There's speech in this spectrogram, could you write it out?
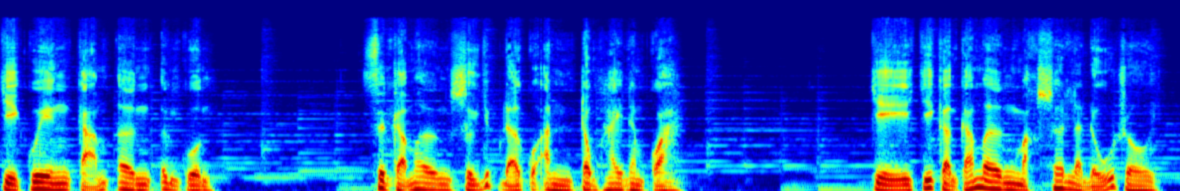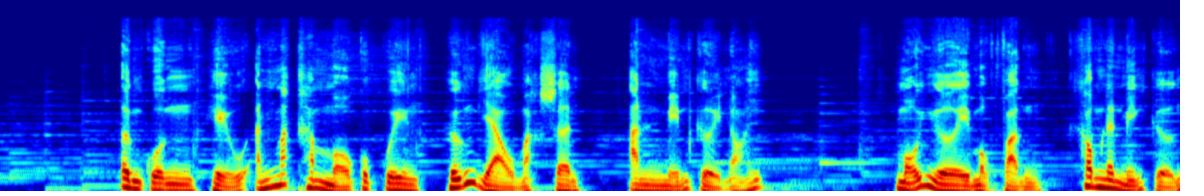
Chị Quyên cảm ơn ưng quân. Xin cảm ơn sự giúp đỡ của anh trong hai năm qua. Chị chỉ cần cảm ơn mặt sên là đủ rồi. Ân quân hiểu ánh mắt hâm mộ của Quyên hướng vào mặt sên. Anh mỉm cười nói. Mỗi người một phần không nên miễn cưỡng.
